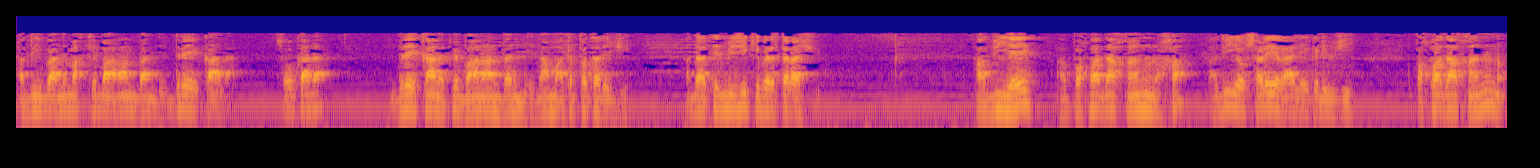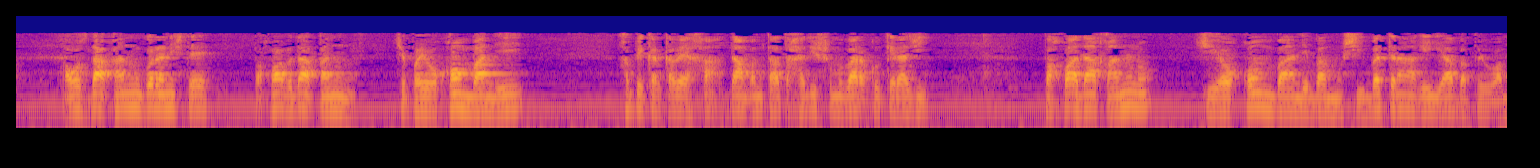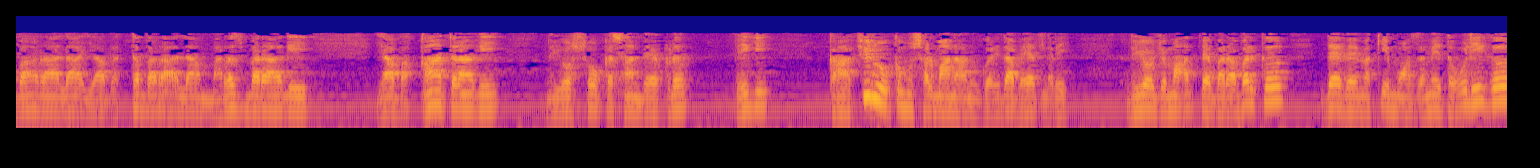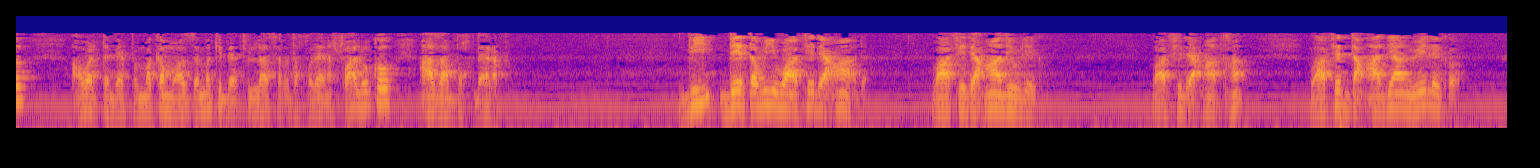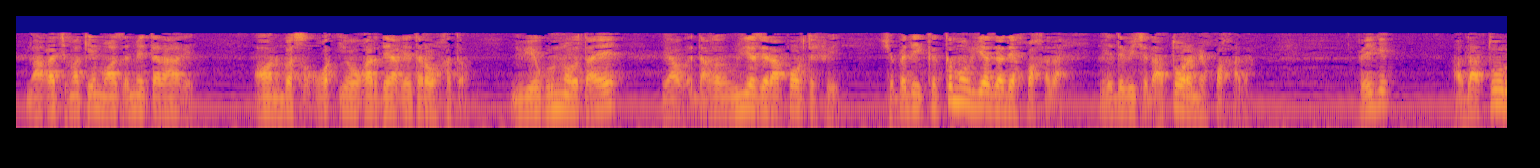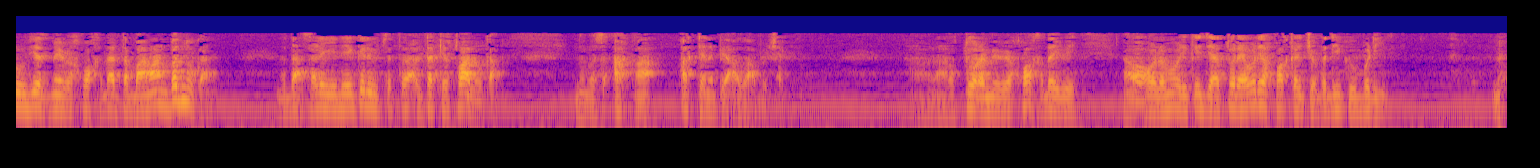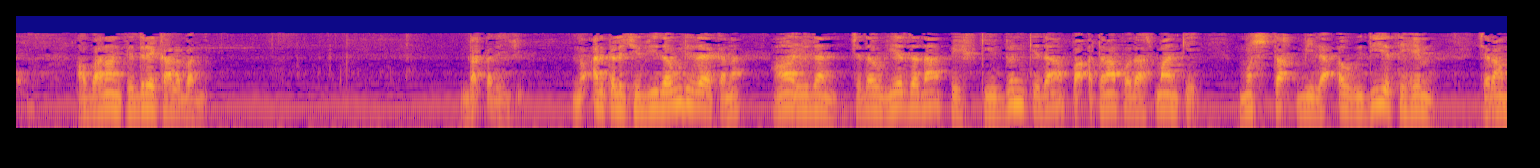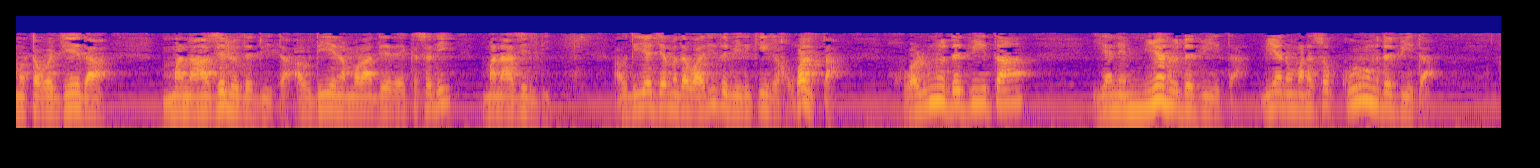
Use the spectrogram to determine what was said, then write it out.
ادي باندې مخکې باران باندې درې کاله څو کاله درې کاله په باران باندې دا ماته پته لګي ادا ترمذی کې بر تراشي ابي یې په خوا دا قانون ښه ادي یو سړی را لګړي وږي په خوا دا قانون او اوس دا قانون ګره نشته په خوا به دا قانون چې په یو قوم باندې خپې کر کوي ښا دا هم تا ته حدیث مبارکو کې راځي په خوا دا قانون چې یو قوم باندې به مصیبت راغی یا به په وبا رااله یا به تبر رااله مرض براغی یا به قات راغی نو یو څو کسان به کړ پیږي کافرو که مسلمانانو ګری دا بیت لري دیو جماعت په برابر کو د به مکی معظمه ته ولېګو اول ته په مکه معظمه کې بیت الله سره د خدای نه سوال وکړو عذاب به خدای رب دی د توی وافد عاد وافد عاد ولېګو وافد عاد ها وافد د عادیان ویلېګو هغه چې مکه معظمه ته راغی او بس یو غر دی هغه تر وخته نو یو ګرونو وتاي یا دغه ویزه راپورته شوی چې په دې کوم ورځ ده خوخه ده نو دې وی چې دا تور مې خوخه ده پیږي او دا تور ورځ مې خوخه ده ته باران بند وکړه نو دا سړی یې لیکلو چې ته الته کې سوال وکړه نو بس اقا اقا نه په عذاب وشي دا تور مې خوخه ده وی او علماء لیکي چې تور یې وړي خوخه چې په دې کې وبډي او باران په درې کال بند دقه دی جی نو ان کله چې دی دا وډی دا کنه عارضن چې دا وریځ دا پیش کیدون کې دا په اطراف د اسمان کې مستقبل اودیتهم چې را متوجه ده منازل د دوی ته او دی نه مراد دې کسدي منازل دي او دی جمع د وادي د ویل کېږي خپلتا خړونو د دوی ته یعنی میانو د دوی ته میانو منسو کورونو د دوی ته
